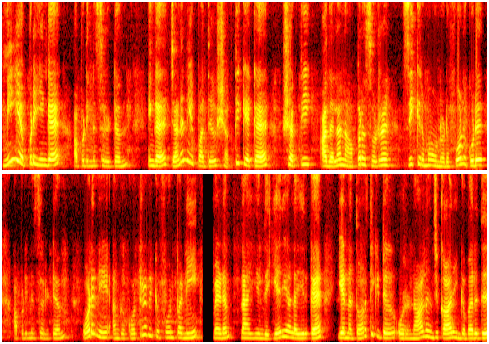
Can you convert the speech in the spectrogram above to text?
நீ எப்படி இங்க? அப்படின்னு சொல்லிட்டு இங்க ஜனனியை பார்த்து சக்தி கேட்க சக்தி அதெல்லாம் நான் அப்புறம் சொல்றேன். சீக்கிரமா உன்னோட ஃபோனு கொடு அப்படின்னு சொல்லிட்டு உடனே அங்க கொற்றவைக்கு ஃபோன் பண்ணி மேடம் நான் இந்த ஏரியால இருக்கேன். என்னை துரத்திக்கிட்டு ஒரு நாலஞ்சு கார் இங்க வருது.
